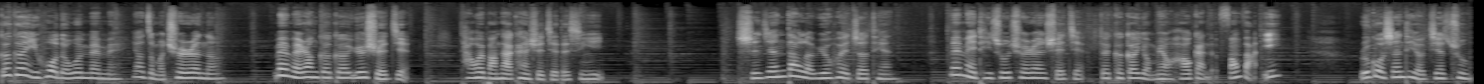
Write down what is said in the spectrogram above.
哥哥疑惑的问妹妹要怎么确认呢？妹妹让哥哥约学姐，他会帮他看学姐的心意。时间到了约会这天。妹妹提出确认学姐对哥哥有没有好感的方法一：如果身体有接触，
